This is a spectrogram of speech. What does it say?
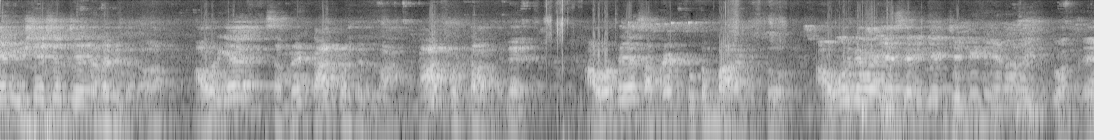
ಏನು ವಿಶೇಷ ಚೇತನರಿದ್ದಾರೋ ಅವ್ರಿಗೆ ಸಪ್ರೇಟ್ ಕಾರ್ಡ್ ಕೊಡ್ತಿರಲ್ವ? ಕಾರ್ಡ್ ಕೊಟ್ಟಾದ್ಮೇಲೆ ಅವ್ರದೇ ಸಪ್ರೇಟ್ ಕುಟುಂಬ ಆಗಿತ್ತು ಅವರ ಹೆಸರಿಗೆ ಜಮೀನು ಏನಾದ್ರು ಇತ್ತು ಅಂದರೆ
